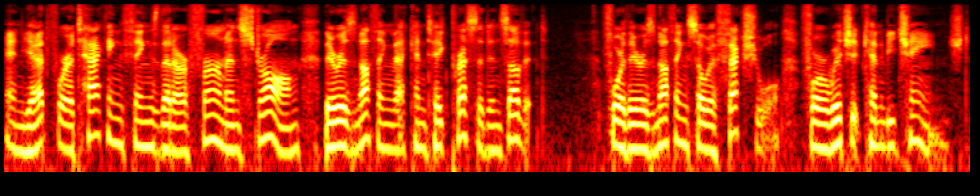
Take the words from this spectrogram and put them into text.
and yet for attacking things that are firm and strong there is nothing that can take precedence of it for there is nothing so effectual for which it can be changed.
